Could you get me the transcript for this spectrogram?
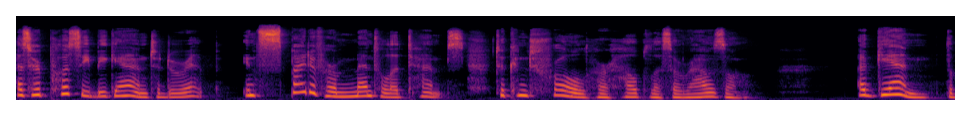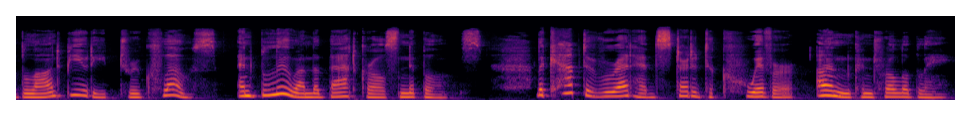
as her pussy began to drip, in spite of her mental attempts to control her helpless arousal. Again the blonde beauty drew close and blew on the Batgirl's nipples. The captive redhead started to quiver uncontrollably.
